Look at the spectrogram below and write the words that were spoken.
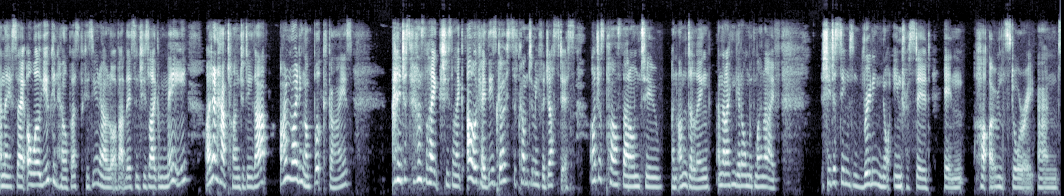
and they say, oh well, you can help us because you know a lot about this. And she's like, me? I don't have time to do that. I'm writing a book, guys. And it just feels like she's like, oh, okay, these ghosts have come to me for justice. I'll just pass that on to an underling and then I can get on with my life. She just seems really not interested in her own story. And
